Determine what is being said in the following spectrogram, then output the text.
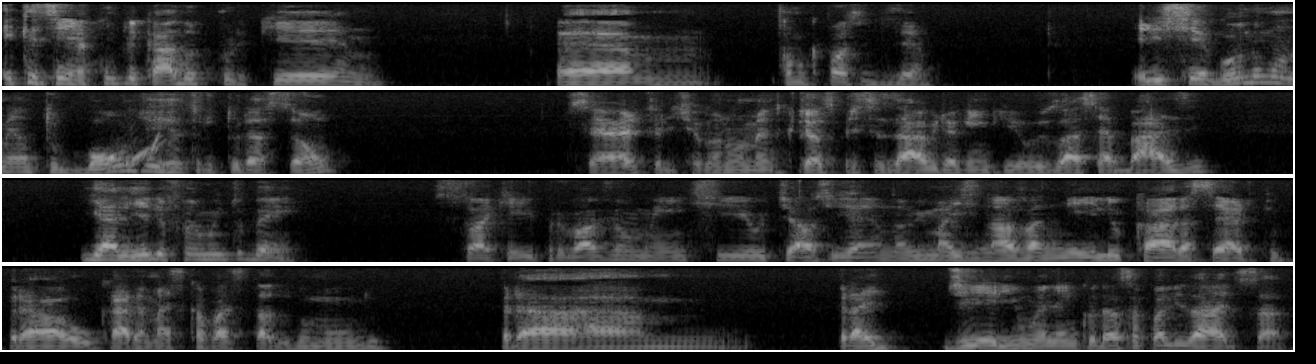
é que assim, é complicado porque. É, como que eu posso dizer? Ele chegou no momento bom de reestruturação, certo? Ele chegou no momento que o Chelsea precisava de alguém que usasse a base, e ali ele foi muito bem. Só que aí provavelmente o Chelsea já não imaginava nele o cara certo para o cara mais capacitado do mundo para para gerir um elenco dessa qualidade, sabe?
